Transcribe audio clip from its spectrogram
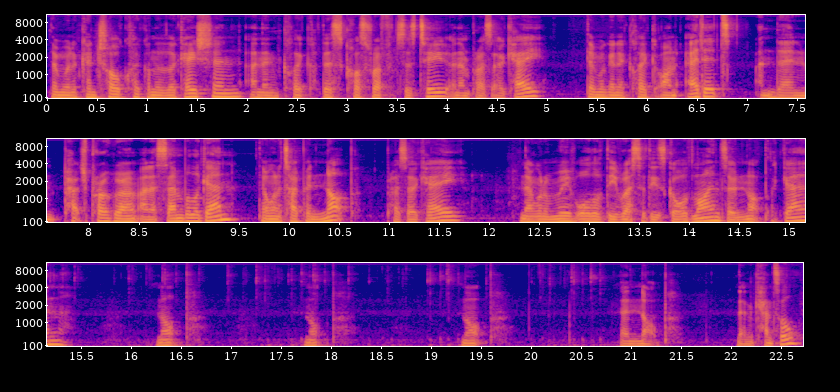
then we're going to control click on the location and then click this cross references to and then press OK. Then we're going to click on edit and then patch program and assemble again. Then we're going to type in NOP, press OK. Now I'm going to remove all of the rest of these gold lines. So NOP again, NOP, NOP, NOP, then NOP, then cancel.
